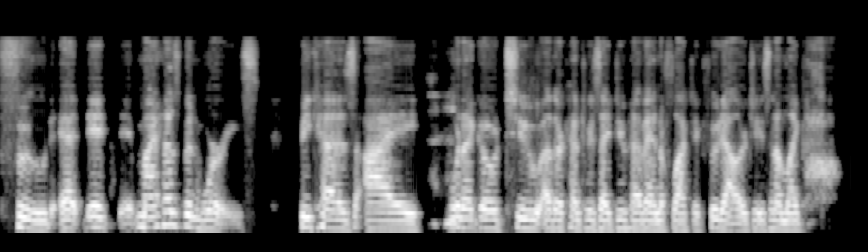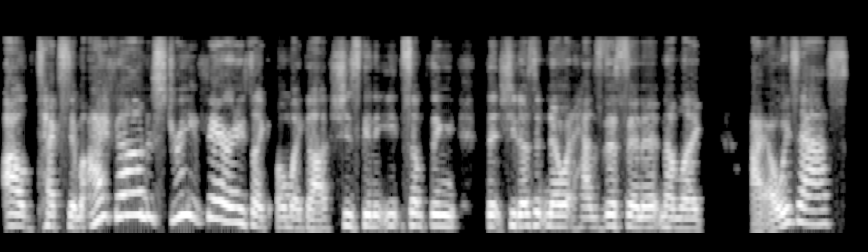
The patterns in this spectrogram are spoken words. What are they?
food. It, it, it, my husband worries because I, when I go to other countries, I do have anaphylactic food allergies and I'm like, I'll text him, I found a street fair. And he's like, oh my gosh, she's going to eat something that she doesn't know it has this in it. And I'm like, I always ask.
